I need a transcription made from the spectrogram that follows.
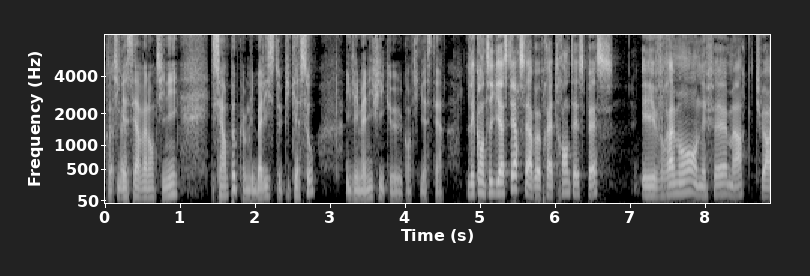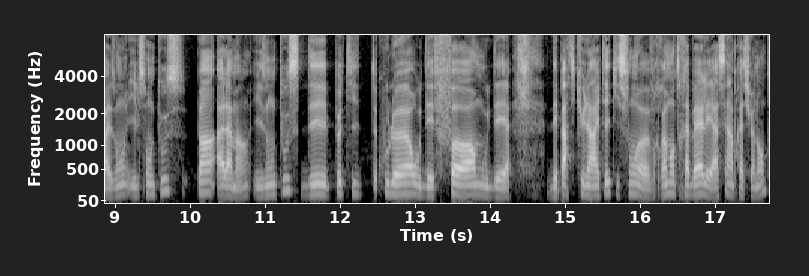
Cantigaster Valentini. C'est un peu comme les balistes Picasso. Il est magnifique, Cantigaster. Les Cantigasters, c'est à peu près 30 espèces. Et vraiment, en effet, Marc, tu as raison, ils sont tous peints à la main. Ils ont tous des petites couleurs ou des formes ou des, des particularités qui sont euh, vraiment très belles et assez impressionnantes.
